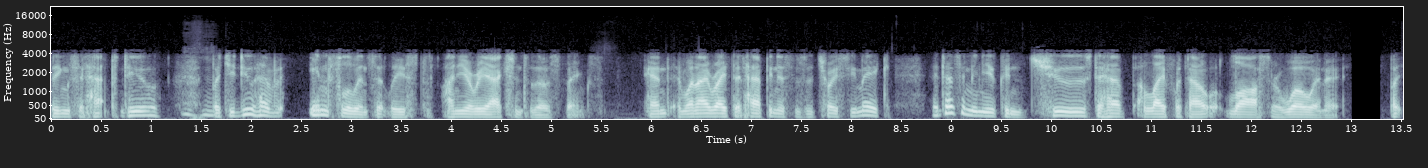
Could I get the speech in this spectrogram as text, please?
things that happen to you, mm-hmm. but you do have influence at least on your reaction to those things. And, and when I write that happiness is a choice you make, it doesn't mean you can choose to have a life without loss or woe in it but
